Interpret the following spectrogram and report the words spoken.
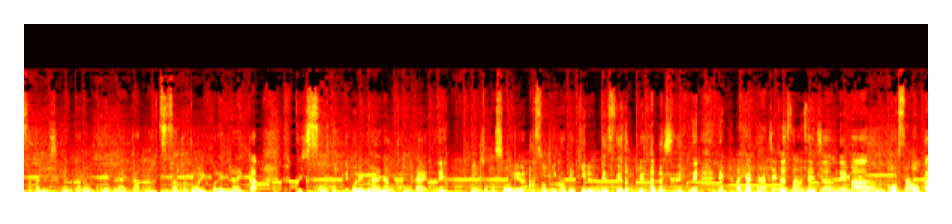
坂口健太郎これぐらいか松坂桃李これぐらいか福士蒼汰ってこれぐらいなのかみたいなね。ちょっとそういう遊びができるんですよっていう話ですね。で、まあ、183センチなので、まあ、誤差を考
